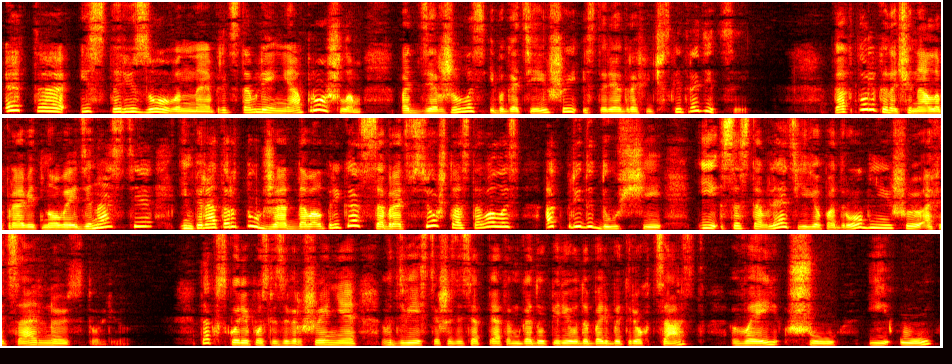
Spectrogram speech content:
Это историзованное представление о прошлом поддерживалось и богатейшей историографической традицией. Как только начинала править новая династия, император тут же отдавал приказ собрать все, что оставалось от предыдущей, и составлять ее подробнейшую официальную историю. Так вскоре после завершения в 265 году периода борьбы трех царств Вэй, Шу и У –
